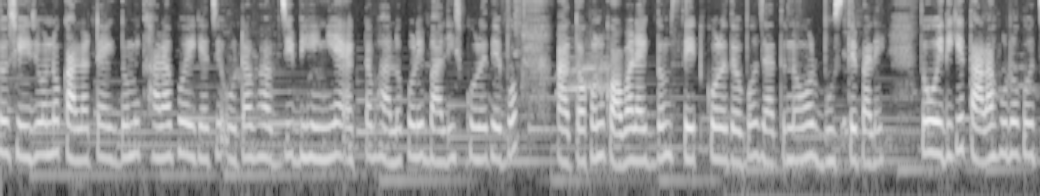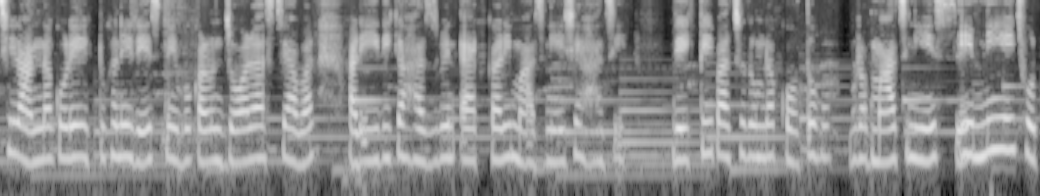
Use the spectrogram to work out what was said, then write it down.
তো সেই জন্য কালারটা একদমই খারাপ হয়ে গেছে। ওটা ভাবছি ভেঙে একটা ভালো করে বালিশ করে দেব আর তখন কভার একদম সেট করে দেব যাতে না ওর বুঝতে পারে। তো ওইদিকে তাড়াহুড়ো করছি, রান্না করে একটুখানি রেস্ট নেব কারণ জ্বর আসছে আবার। আর এইদিকে হাজবেন্ড এক গাড়ি মাছ নিয়ে এসে হাজির। দেখতেই পাচ্ছ তোমরা কত মাছ নিয়ে এসছে। এমনি এই ছোট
